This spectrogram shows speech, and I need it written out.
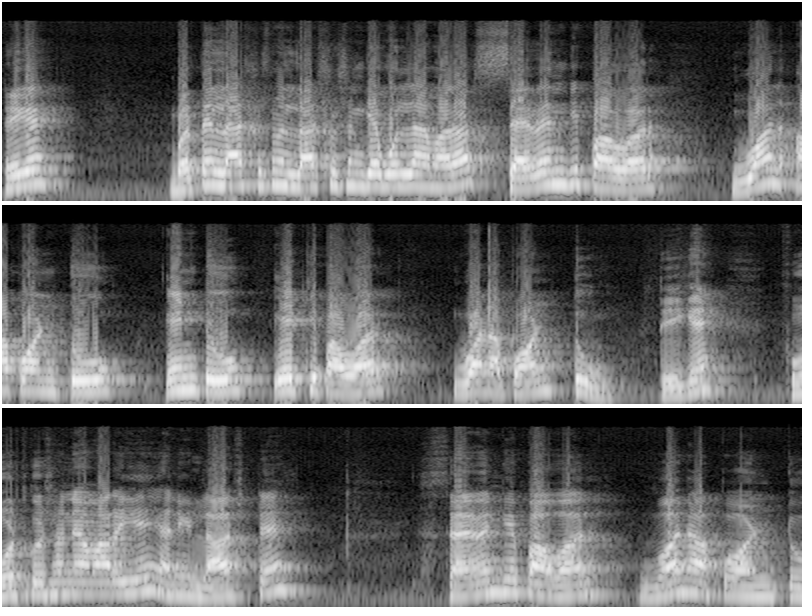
ठीक है? बढ़ते हैं लास्ट क्वेश्चन लास्ट क्वेश्चन क्या बोल रहा है हमारा? सेवन की power one upon two into eight की पावर वन अपॉन टू ठीक है? फोर्थ क्वेश्चन है हमारा ये, यानी लास्ट है. सेवन के पावर वन अपॉन टू।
